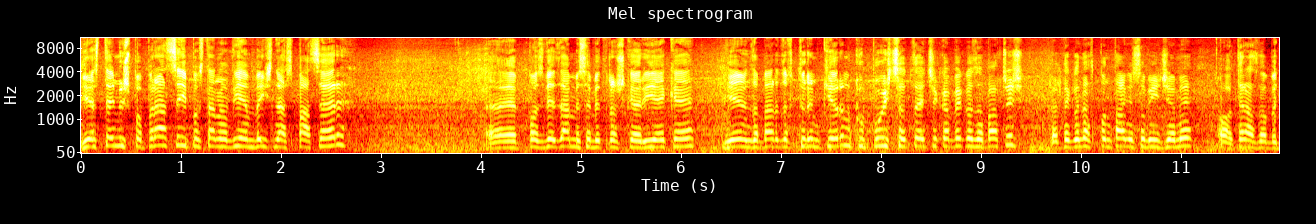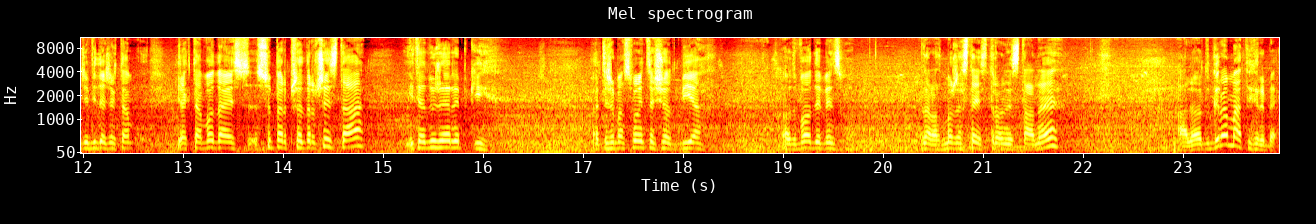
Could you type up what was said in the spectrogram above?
Jestem już po pracy i postanowiłem wyjść na spacer. E, pozwiedzamy sobie troszkę riekę. Nie wiem za bardzo w którym kierunku pójść, co tutaj ciekawego zobaczyć, dlatego na spontanie sobie idziemy. O, teraz wam będzie widać jak ta, jak ta woda jest super przezroczysta i te duże rybki. Chociaż chyba słońce się odbija od wody, więc zaraz może z tej strony stanę, ale od groma tych rybek.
